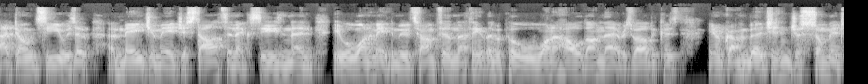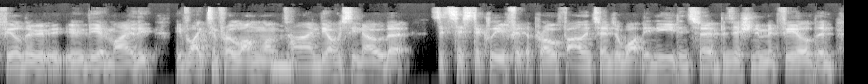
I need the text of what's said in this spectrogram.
I don't see you as a, a major major starter next season. Then he will want to make the move to Anfield, and I think Liverpool will want to hold on there as well because you know Gravenberch isn't just some midfielder who, who they admire. They, have liked him for a long, long mm. time. They obviously know that statistically fit the profile in terms of what they need in certain position in midfield and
